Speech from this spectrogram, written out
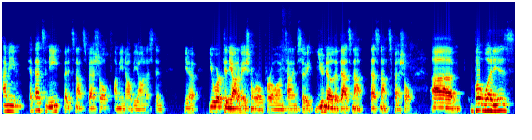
I mean that's neat, but it's not special. I mean, I'll be honest, and you know you worked in the automation world for a long time, so you know that that's not that's not special. Um, but what is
